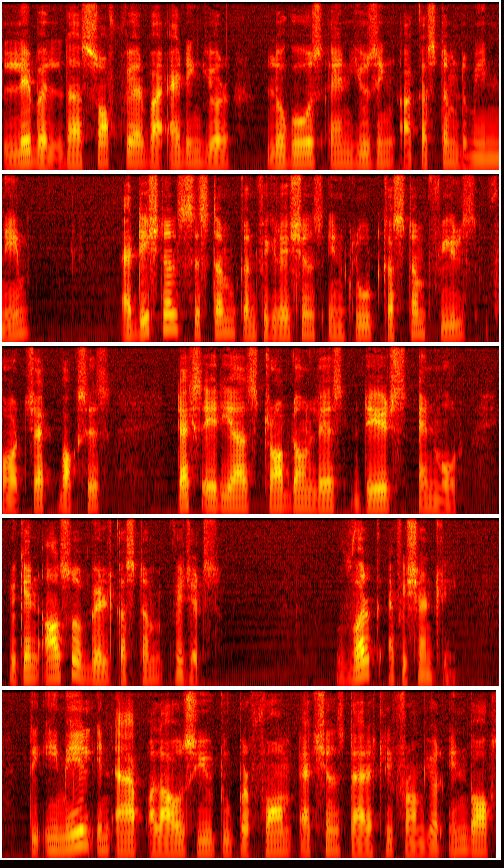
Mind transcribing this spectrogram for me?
label the software by adding your logos and using a custom domain name. Additional system configurations include custom fields for checkboxes, text areas, drop down list, dates and more. You can also build custom widgets. Work efficiently. The email in app allows you to perform actions directly from your inbox.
